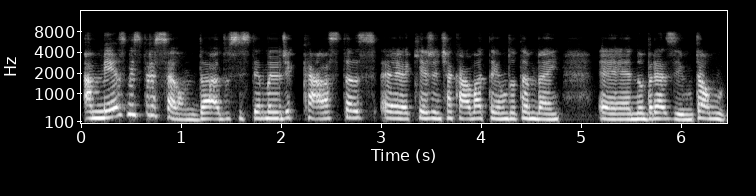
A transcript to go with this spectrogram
a mesma expressão da, do sistema de castas é, que a gente acaba tendo também é, no Brasil. Então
